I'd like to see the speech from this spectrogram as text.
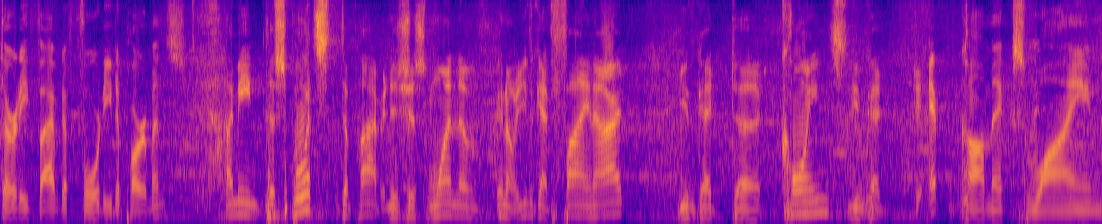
35 to 40 departments. I mean, the sports department is just one of you know. You've got fine art, you've got uh, coins, you've got comics, wine.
